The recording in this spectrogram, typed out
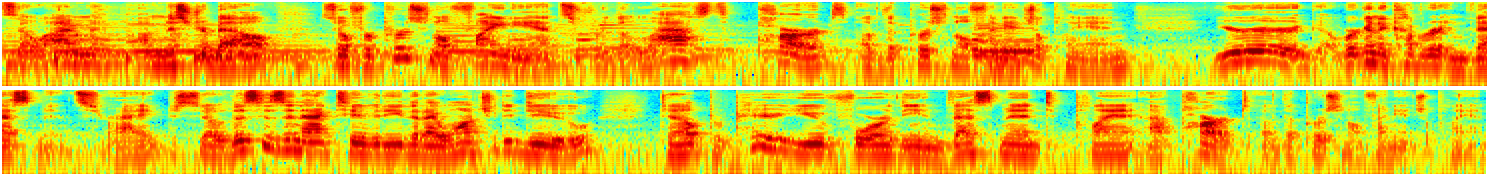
So I'm, I'm Mr. Bell. So for personal finance, for the last part of the personal financial plan, you're we're going to cover investments, right? So this is an activity that I want you to do to help prepare you for the investment plan uh, part of the personal financial plan.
